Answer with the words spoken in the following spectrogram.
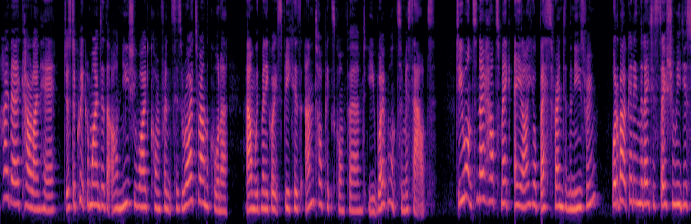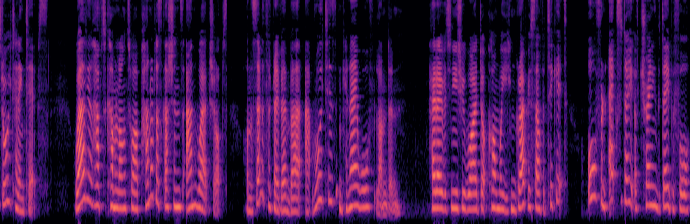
Hi there, Caroline here. Just a quick reminder that our News Rewired conference is right around the corner, and with many great speakers and topics confirmed, you won't want to miss out. Do you want to know how to make AI your best friend in the newsroom? What about getting the latest social media storytelling tips? Well, you'll have to come along to our panel discussions and workshops on the 7th of November at Reuters in Canary Wharf, London. Head over to newsrewired.com where you can grab yourself a ticket, or for an extra day of training the day before,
